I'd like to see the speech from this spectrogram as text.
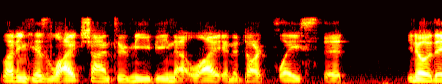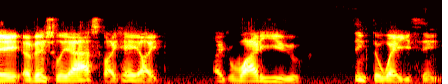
letting his light shine through me, being that light in a dark place that, you know, they eventually ask like, Hey, like, like, why do you think the way you think?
